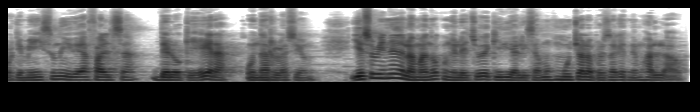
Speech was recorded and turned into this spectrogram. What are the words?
Porque me hice una idea falsa de lo que era una relación. Y eso viene de la mano con el hecho de que idealizamos mucho a la persona que tenemos al lado.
